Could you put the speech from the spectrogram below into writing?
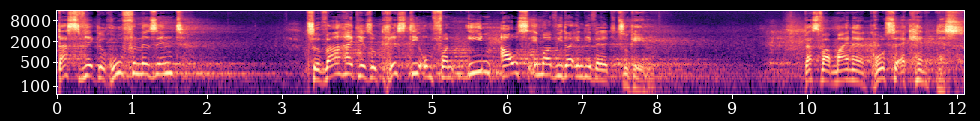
Dass wir Gerufene sind, zur Wahrheit Jesu Christi, um von ihm aus immer wieder in die Welt zu gehen. Das war meine große Erkenntnis.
